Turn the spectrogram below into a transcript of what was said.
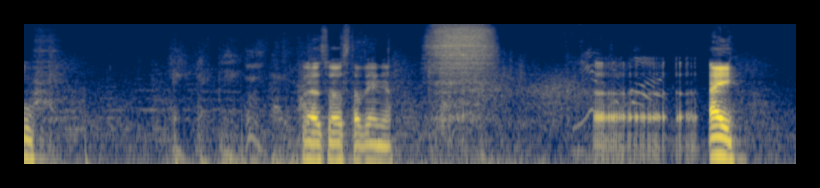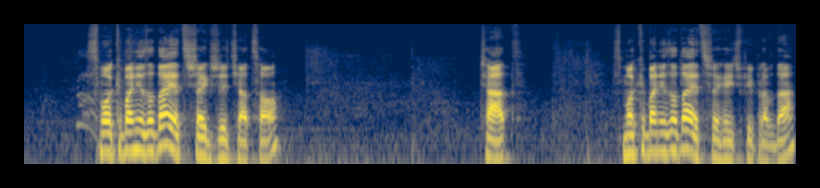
Uff. Ale złe ustawienie. Eee, Ej! Smok chyba nie zadaje trzech życia, co? Czat. Smok chyba nie zadaje 3 HP, prawda?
